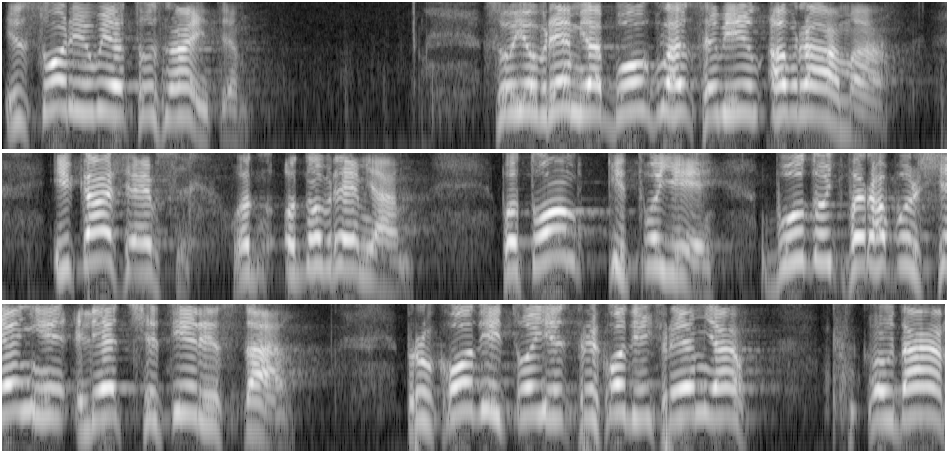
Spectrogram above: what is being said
Историю вы эту знаете. В свое время Бог благословил Авраама и каже од- одно время, потомки твої будуть порабощені лет 400. Проходить, то есть приходить время, когда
